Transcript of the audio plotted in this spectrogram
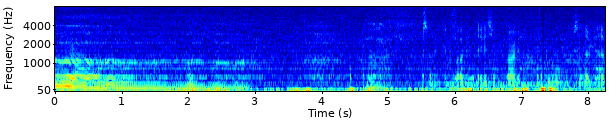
It's been a good fucking day so far. Cool. So they're dead.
